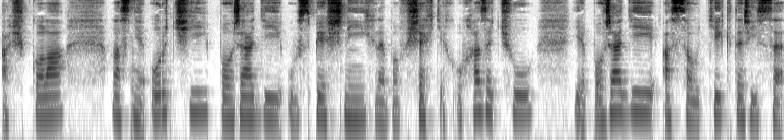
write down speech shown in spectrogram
a a škola vlastně určí pořadí úspěšných nebo všech těch uchazečů, je pořadí a jsou ti, kteří se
